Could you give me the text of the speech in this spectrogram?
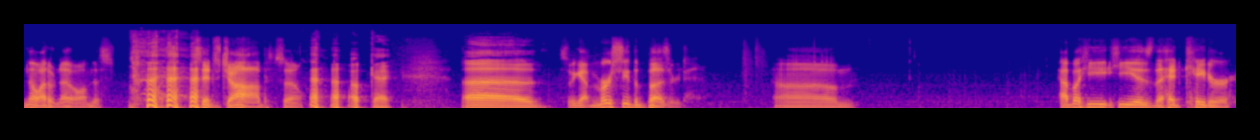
No, I don't know. I'm just Sid's job. So okay. Uh, so we got Mercy the Buzzard. Um, How about he he is the head caterer?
